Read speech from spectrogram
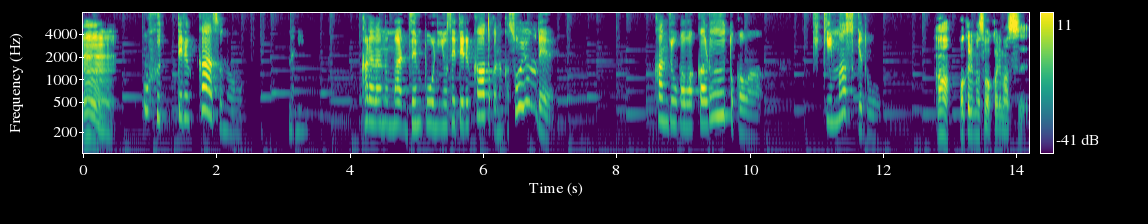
うん。を振ってるか、その、何？体の前前方に寄せてるかとか、なんかそういうので、感情がわかるとかは聞きますけど、あ、わかりますわかります。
